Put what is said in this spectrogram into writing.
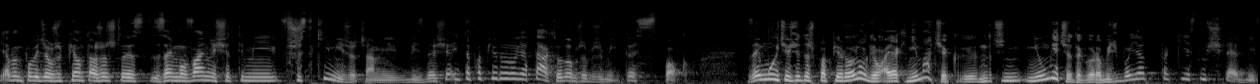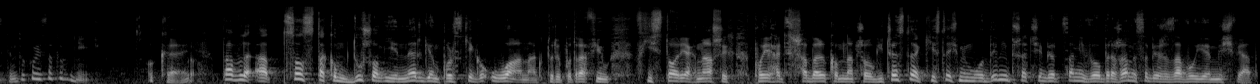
ja bym powiedział, że piąta rzecz to jest zajmowanie się tymi wszystkimi rzeczami w biznesie i ta papierologia, tak, to dobrze brzmi, to jest spoko. Zajmujcie się też papierologią, a jak nie macie, znaczy nie umiecie tego robić, bo ja tak jestem średni w tym, to kogoś zatrudnijcie. Okej. Pawle, a co z taką duszą i energią polskiego ułana, który potrafił w historiach naszych pojechać z szabelką na czołgi? Często jak jesteśmy młodymi przedsiębiorcami, wyobrażamy sobie, że zawojujemy świat.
